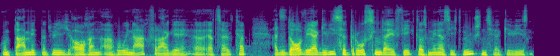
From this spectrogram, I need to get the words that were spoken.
und damit natürlich auch an eine hohe Nachfrage äh, erzeugt hat. Also da wäre ein gewisser drosselnder Effekt aus meiner Sicht wünschenswert gewesen.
